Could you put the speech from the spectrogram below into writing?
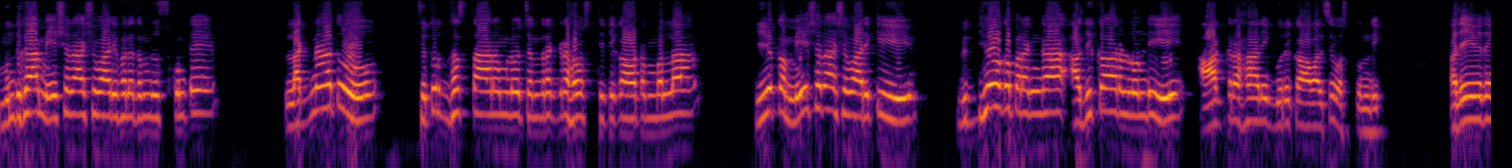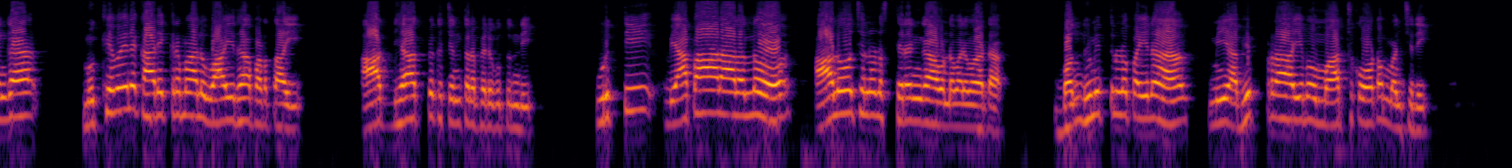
ముందుగా మేషరాశి వారి ఫలితం చూసుకుంటే లగ్నాతు చతుర్థ స్థానంలో చంద్రగ్రహం స్థితి కావటం వల్ల ఈ యొక్క మేషరాశి వారికి ఉద్యోగపరంగా అధికారుల నుండి ఆగ్రహానికి గురి కావాల్సి వస్తుంది. అదేవిధంగా ముఖ్యమైన కార్యక్రమాలు వాయిదా పడతాయి. ఆధ్యాత్మిక చింతన పెరుగుతుంది. వృత్తి వ్యాపారాలలో ఆలోచనలు స్థిరంగా ఉండవన్నమాట. బంధుమిత్రుల పైన మీ అభిప్రాయం మార్చుకోవటం మంచిది.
